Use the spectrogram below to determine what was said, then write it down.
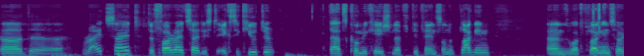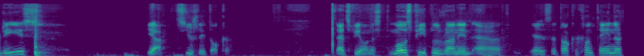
Uh, the right side, the far right side is the executor. That's communication that depends on the plugin. And what plugins are these? Yeah, it's usually Docker. Let's be honest. Most people run it uh, as a Docker container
